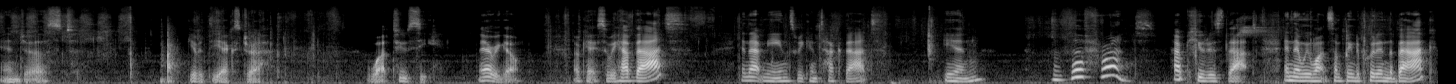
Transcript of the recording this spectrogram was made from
and just give it the extra Watusi. There we go. Okay, so we have that, and that means we can tuck that in the front. How cute is that? And then we want something to put in the back.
